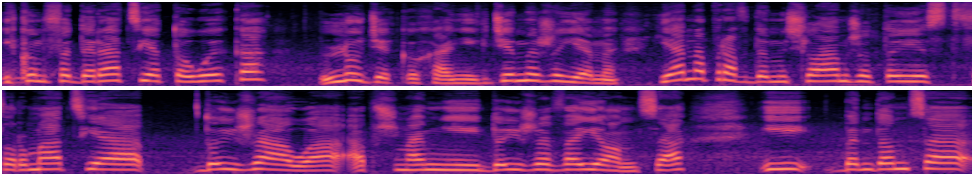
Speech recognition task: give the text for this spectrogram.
I Konfederacja to łyka? Ludzie kochani, gdzie my żyjemy? Ja naprawdę myślałam, że to jest formacja dojrzała, a przynajmniej dojrzewająca i będąca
